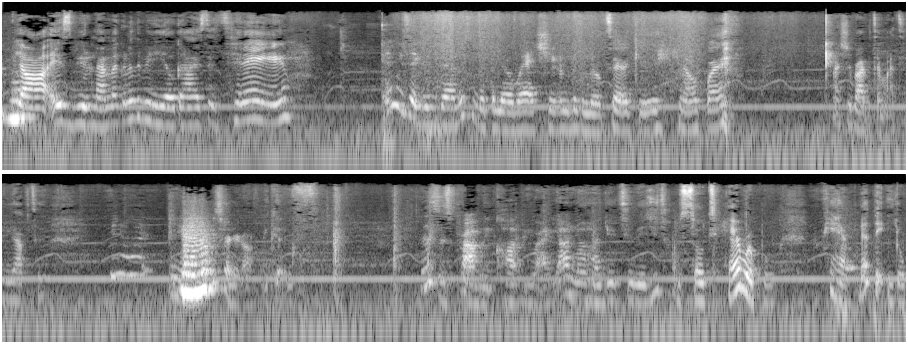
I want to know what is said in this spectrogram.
up y'all it's Beautii and i'm making another video guys. And today let me take this down. This look a little ratchet. Look a little turkey you know what i'm saying i should probably turn my tv off too. You know what? Yeah let me turn it off because this is probably copyright. Y'all know how youtube is. Youtube is so terrible. You can't have nothing in your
